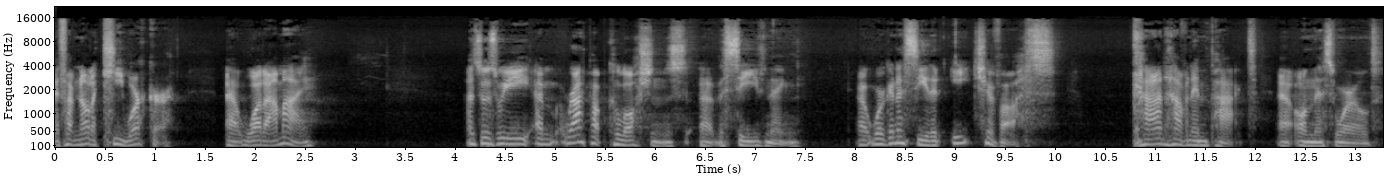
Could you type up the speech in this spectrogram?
if I'm not a key worker, uh, what am I? And so, as we um, wrap up Colossians uh, this evening, uh, we're going to see that each of us can have an impact uh, on this world.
